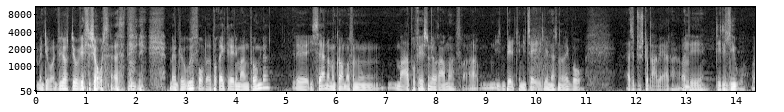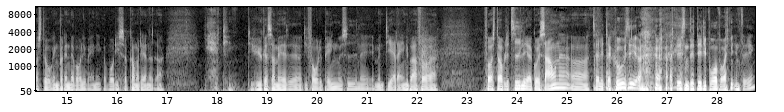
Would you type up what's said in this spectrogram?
men det var, det var, virkelig sjovt. Altså, det, man blev udfordret på rigtig, rigtig mange punkter. Øh, især når man kommer fra nogle meget professionelle rammer fra i Belgien, Italien og sådan noget, ikke? hvor altså, du skal bare være der. Og mm. det, det er dit liv at stå inde på den der volleybane. Ikke? Og hvor de så kommer derned og ja, de, de hygger sig med det, og de får lidt penge ved siden af, men de er der egentlig bare for at for at stoppe lidt tidligere og gå i sauna og tage lidt jacuzzi, og, og det er sådan det, det de bruger volleyen til. Ikke?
